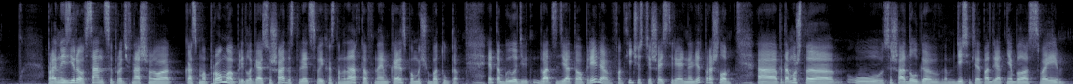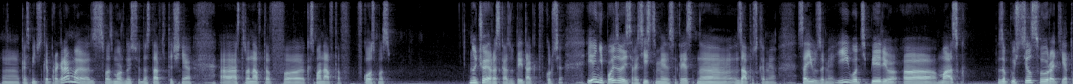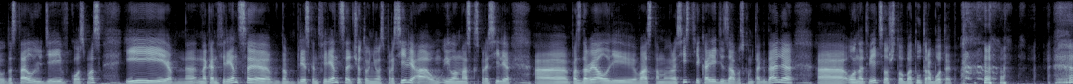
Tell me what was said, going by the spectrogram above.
Проанализировав санкции против нашего космопрома, предлагаю США доставлять своих астронавтов на МКС с помощью батута. Это было 29 апреля, фактически 6 реально лет прошло, а, потому что у США долго, там, 10 лет подряд не было своей космической программы с возможностью доставки, точнее, а, астронавтов, э, космонавтов в космос. Ну, что я рассказываю, ты и так в курсе. И они пользовались российскими, соответственно, запусками, союзами. И вот теперь э, Маск, запустил свою ракету, доставил людей в космос, и на, на конференции, на пресс-конференции, что-то у него спросили, а, у Илон Маска спросили, а, поздравлял ли вас там российские коллеги с запуском и так далее, а, он ответил, что батут работает.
